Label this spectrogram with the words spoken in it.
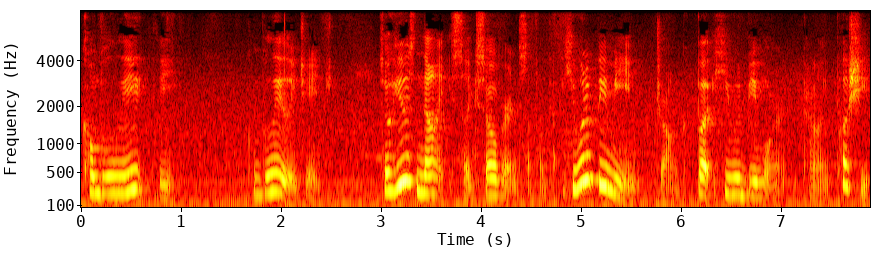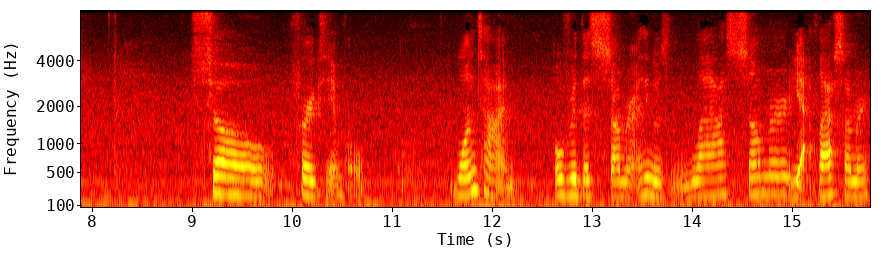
completely, completely changed. So he was nice, like sober and stuff like that. He wouldn't be mean drunk, but he would be more kind of like pushy. So, for example, one time over the summer. I think it was last summer. Yeah, last summer.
